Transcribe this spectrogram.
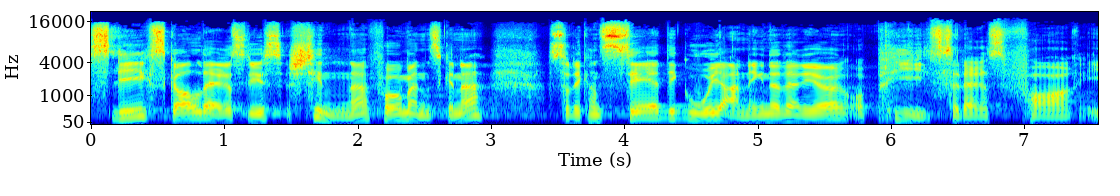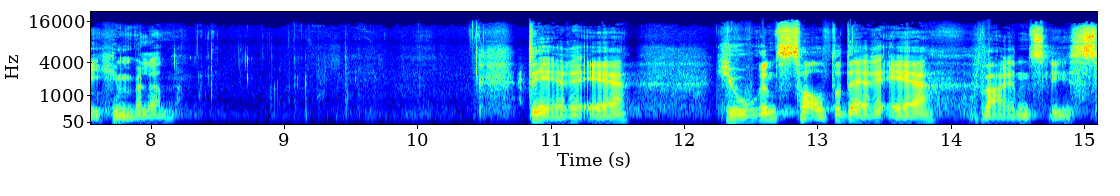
Slik skal deres lys skinne for menneskene, så de kan se de gode gjerningene dere gjør, og prise deres Far i himmelen. Dere er jordens salt, og dere er verdens lys.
